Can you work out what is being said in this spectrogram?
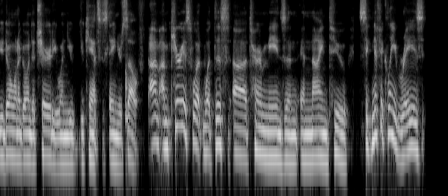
you don't want to go into charity when you you can't sustain yourself. I'm, I'm curious what what this uh, term means in in 9.2 significantly raise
